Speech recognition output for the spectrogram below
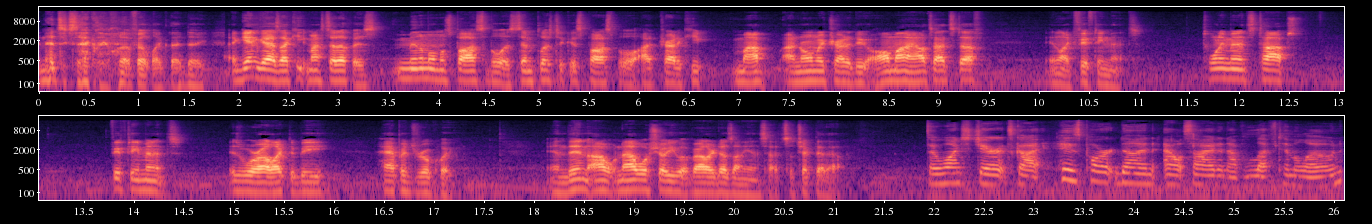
And that's exactly what I felt like that day. Again, guys, I keep my setup as minimum as possible, as simplistic as possible. I try to keep my, I normally try to do all my outside stuff in like 15 minutes. 20 minutes tops, 15 minutes is where I like to be happens real quick. And then I now we'll show you what Valerie does on the inside. So check that out. So once Jarrett's got his part done outside and I've left him alone,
